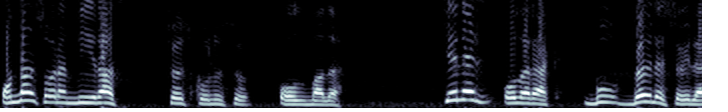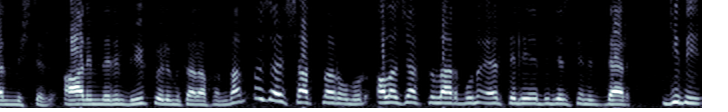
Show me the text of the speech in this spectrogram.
Ondan sonra miras söz konusu olmalı. Genel olarak bu böyle söylenmiştir alimlerin büyük bölümü tarafından. Özel şartlar olur, alacaklılar bunu erteleyebilirsiniz der gibi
